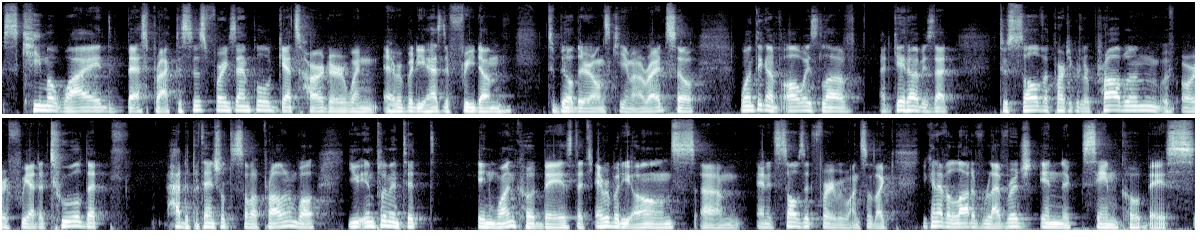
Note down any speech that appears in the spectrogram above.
schema wide best practices, for example, gets harder when everybody has the freedom to build their own schema, right? So, one thing I've always loved at GitHub is that to solve a particular problem, or if we had a tool that had the potential to solve a problem, well, you implement it in one code base that everybody owns um, and it solves it for everyone. So like you can have a lot of leverage in the same code base.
